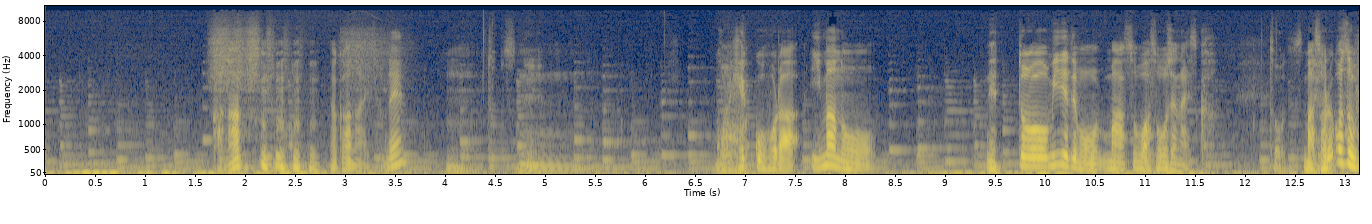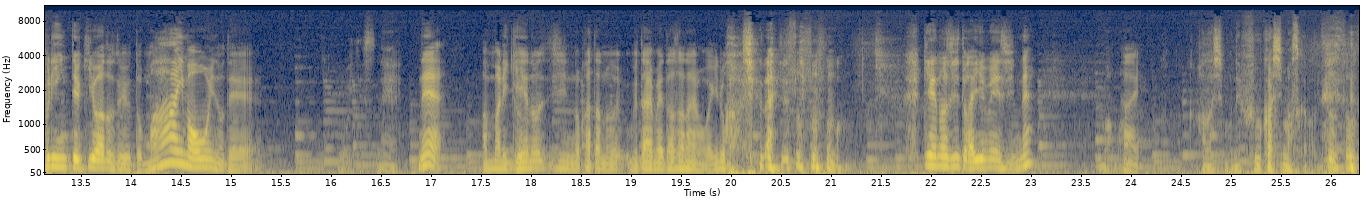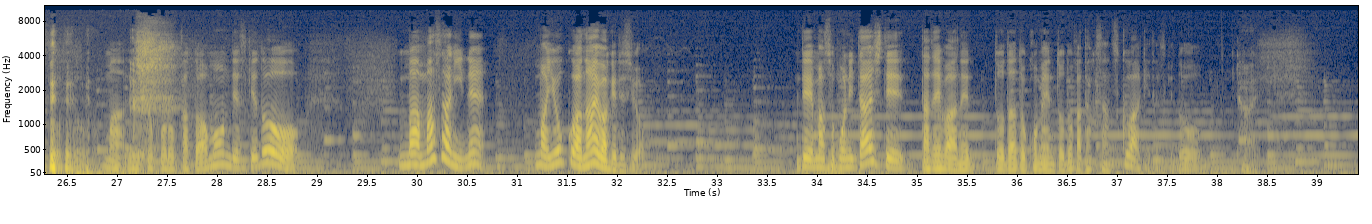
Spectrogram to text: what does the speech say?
かなっていうのは なかないですよね。うんそうですうねんこれ結構ほら、今のネットを見てても、まあそうはそうじゃないですか。そうですね。まあそれこそ不倫っていうキーワードで言うと、まあ今多いので、多いですね。ね、あんまり芸能人の方の具体名出さない方がいいのかもしれないですけど、芸能人とか有名人ね、まあまあはい、話もね風化しますからね。そうそうそうそう、まあ、いうところかとは思うんですけど、まあ、まさにね、まあ、よくはないわけですよ。で、まあ、そこに対して、例えばネットだとコメントとかたくさんつくわけですけど、はい。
